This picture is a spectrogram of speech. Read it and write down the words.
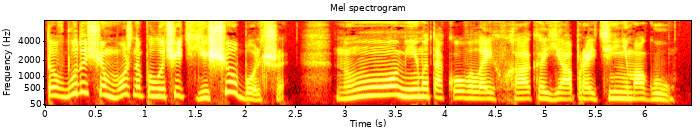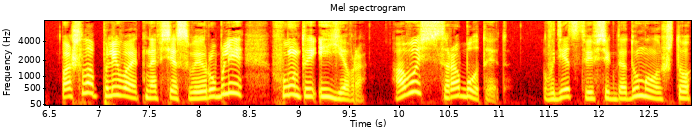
то в будущем можно получить еще больше. Ну, мимо такого лайфхака я пройти не могу. Пошла плевать на все свои рубли, фунты и евро. Авось сработает. В детстве всегда думала, что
